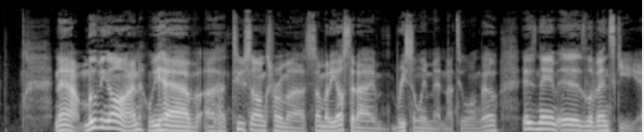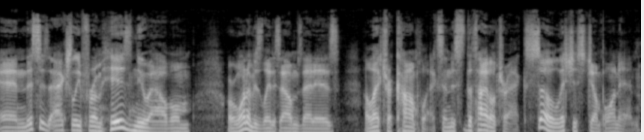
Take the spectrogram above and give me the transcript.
Now, moving on, we have uh, two songs from uh, somebody else that I recently met not too long ago. His name is Levinsky, and this is actually from his new album, or one of his latest albums, that is, Electra Complex, and this is the title track. So let's just jump on in.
